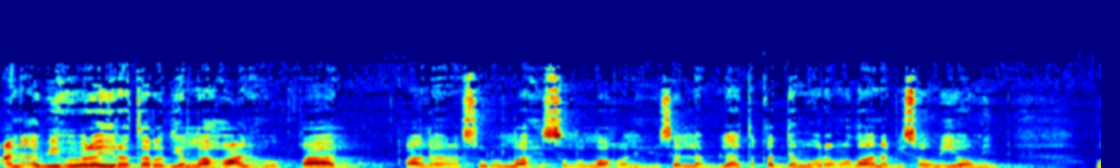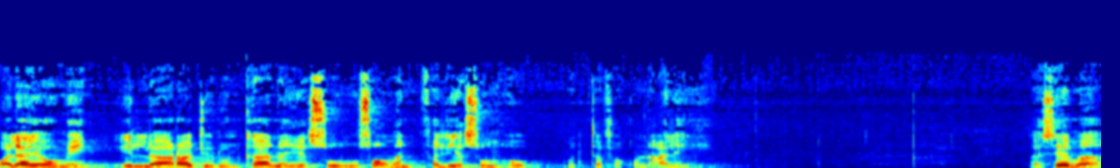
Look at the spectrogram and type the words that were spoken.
عن أبي هريرة رضي الله عنه قال قال رسول الله صلى الله عليه وسلم لا تقدموا رمضان بصوم يوم ولا يومين إلا رجل كان يصوم صوما فليصومه متفق عليه أسمى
